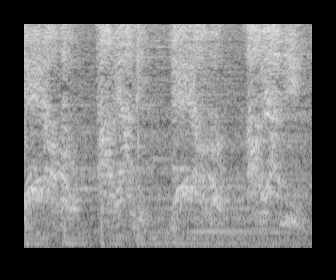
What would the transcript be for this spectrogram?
ရေတော်ဘုံအောင်ရမည်ရေတော်ဘုံအောင်ရမည်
